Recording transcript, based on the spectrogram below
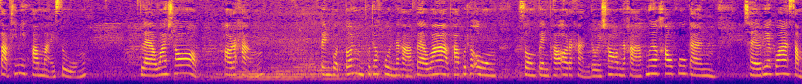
ศัพท์ที่มีความหมายสูง แปลว่าชอบ อรหัง เป็นบทต้นพุทธคุณนะคะ แปลว่าพระพุทธองค์ทรงเป็นพระอรหันต์โดยชอบนะคะ เมื่อเข้าคู่กัน ใช้เรียกว่า สัม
